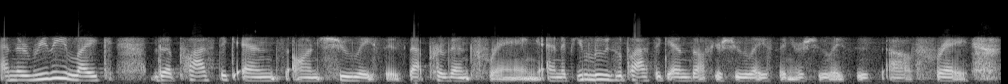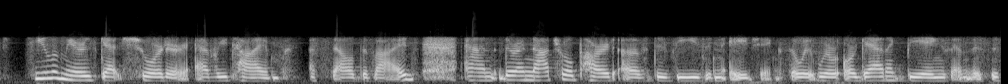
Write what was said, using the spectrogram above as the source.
And they're really like the plastic ends on shoelaces that prevent fraying. And if you lose the plastic ends off your shoelace, then your shoelaces uh, fray telomeres get shorter every time a cell divides, and they're a natural part of disease and aging. So it, we're organic beings, and this is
